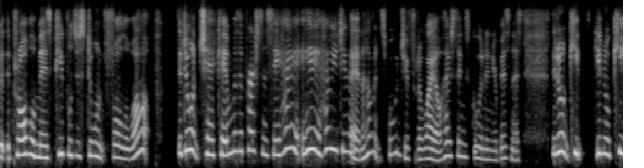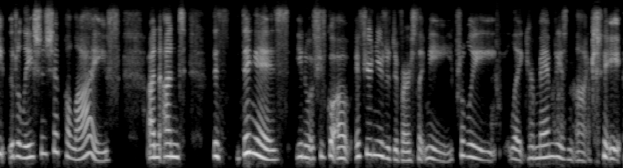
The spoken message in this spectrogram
but the problem is people just don't follow up. They don't check in with the person and say hey hey how are you doing? I haven't spoken to you for a while. How's things going in your business? They don't keep you know keep the relationship alive. And and the th- thing is you know if you've got a if you're neurodiverse like me you probably like your memory isn't that great.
